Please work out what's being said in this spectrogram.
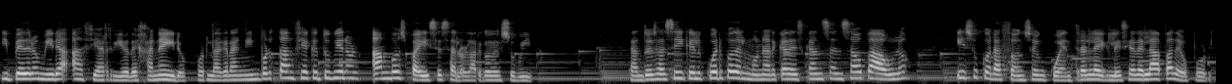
y Pedro mira hacia Río de Janeiro por la gran importancia que tuvieron ambos países a lo largo de su vida. Tanto es así que el cuerpo del monarca descansa en Sao Paulo y su corazón se encuentra en la iglesia de Lapa de Oporto.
